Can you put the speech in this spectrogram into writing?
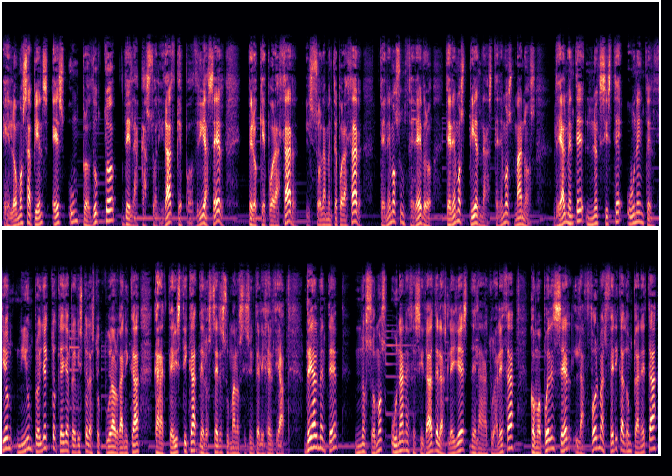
el Homo sapiens es un producto de la casualidad que podría ser, pero que por azar, y solamente por azar, tenemos un cerebro, tenemos piernas, tenemos manos. Realmente no existe una intención ni un proyecto que haya previsto la estructura orgánica característica de los seres humanos y su inteligencia. Realmente no somos una necesidad de las leyes de la naturaleza como pueden ser la forma esférica de un planeta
